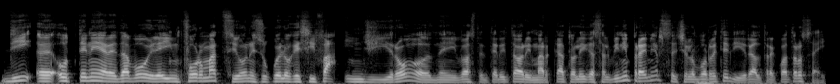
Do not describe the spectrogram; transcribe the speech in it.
di eh, ottenere da voi le informazioni su quello che si fa in giro nei vostri territori marcato Lega Salvini Premier, se ce lo vorrete dire al 346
